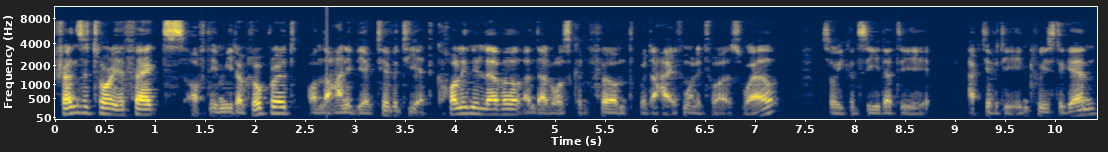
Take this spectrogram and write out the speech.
transitory effects of the imidacloprid on the honeybee activity at colony level, and that was confirmed with the hive monitor as well. So you could see that the activity increased again.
